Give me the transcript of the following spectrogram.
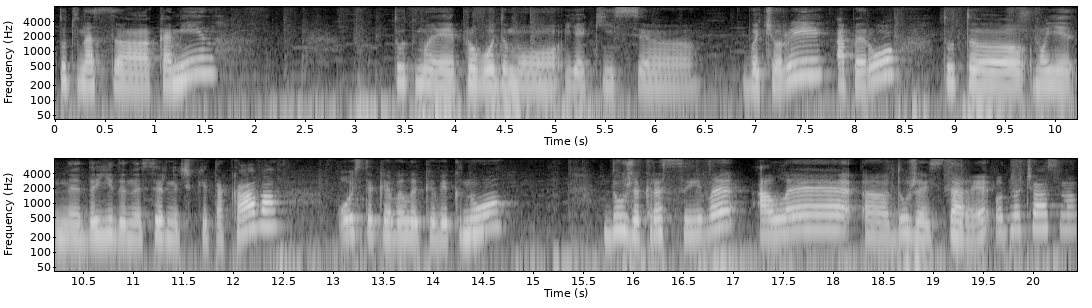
Тут в нас е, камін, тут ми проводимо якісь е, вечори, аперо. Тут е, мої недоїдені сирнички та кава. Ось таке велике вікно. Дуже красиве, але дуже старе одночасно.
